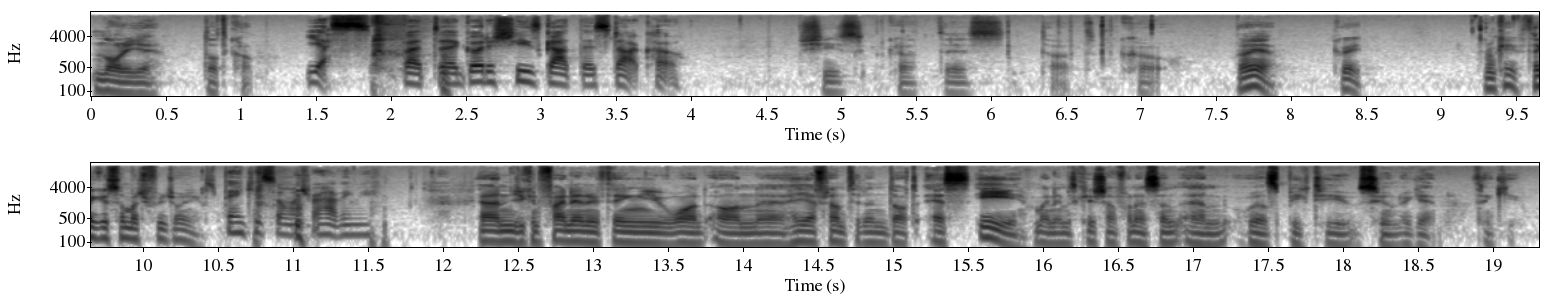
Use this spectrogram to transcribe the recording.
Norge.com. yes, but uh, go to she's got this.co. She's got this dot co. Oh, yeah. Great. Okay. Thank you so much for joining us. Thank you so much for having me. And you can find anything you want on uh, hejaframtiden.se. My name is Christian von Essen, and we'll speak to you soon again. Thank you.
